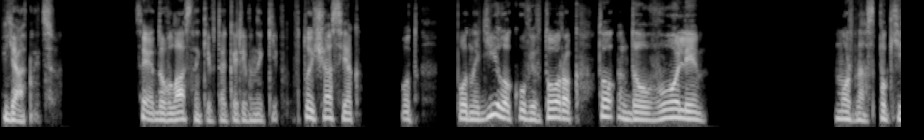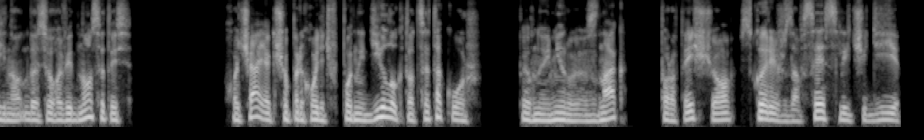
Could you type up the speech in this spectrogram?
п'ятницю. Це до власників та керівників. В той час, як от понеділок, у вівторок, то доволі можна спокійно до цього відноситись. Хоча, якщо приходять в понеділок, то це також певною мірою знак про те, що, скоріш за все, слідчі дії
